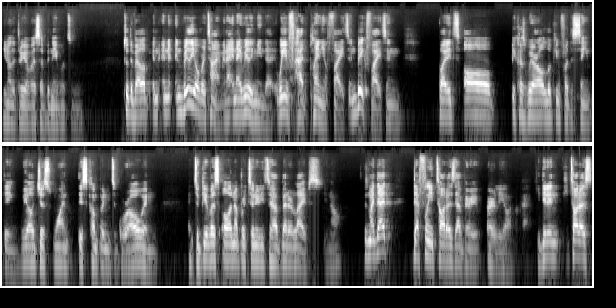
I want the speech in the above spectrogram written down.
you know the three of us have been able to to develop and, and, and really over time. And I, and I really mean that. We've had plenty of fights and big fights and but it's all because we are all looking for the same thing. We all just want this company to grow and and to give us all an opportunity to have better lives, you know? Because my dad definitely taught us that very early on. Okay. He didn't, he taught us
